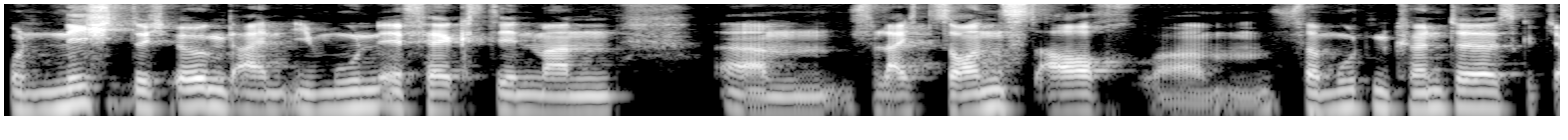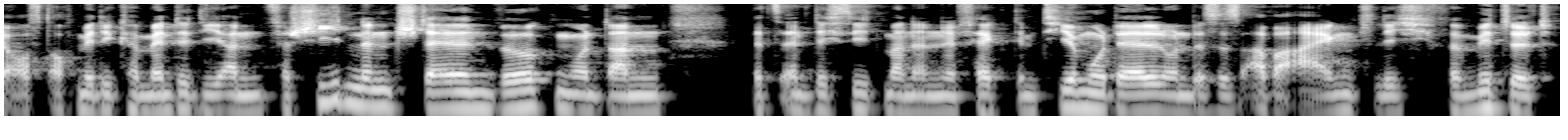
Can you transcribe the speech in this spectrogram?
und nicht durch irgendeinen Immuneffekt, den man ähm, vielleicht sonst auch ähm, vermuten könnte. Es gibt ja oft auch Medikamente, die an verschiedenen Stellen wirken und dann letztendlich sieht man einen Effekt im Tiermodell und es ist aber eigentlich vermittelt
